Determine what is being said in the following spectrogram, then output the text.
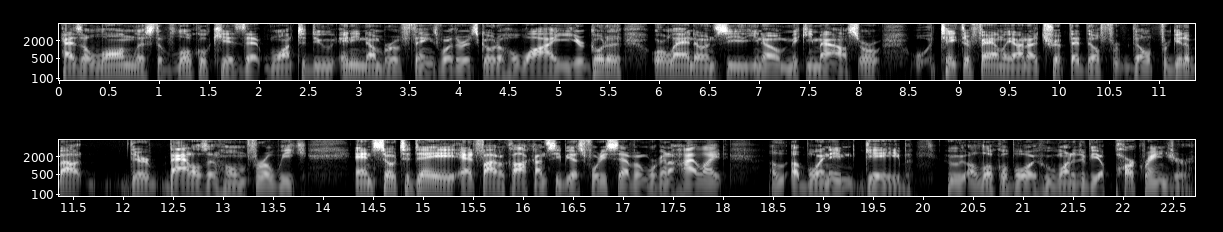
has a long list of local kids that want to do any number of things, whether it's go to Hawaii or go to Orlando and see, you know, Mickey Mouse or take their family on a trip that they'll, for, they'll forget about their battles at home for a week. And so today at five o'clock on CBS 47, we're going to highlight a, a, boy named Gabe, who a local boy who wanted to be a park ranger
